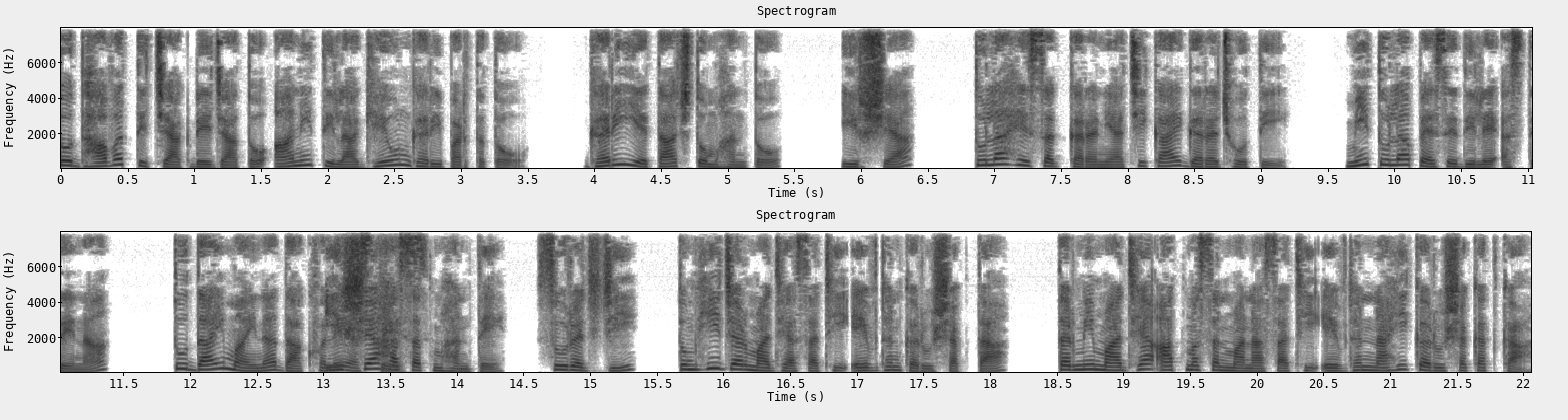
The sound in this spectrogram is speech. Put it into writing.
तो धावत तिच्याकडे जातो आणि तिला घेऊन घरी परततो. घरी येताच तो म्हणतो ईर्ष्या तुला हे सग करण्याची काय गरज होती? मी तुला पैसे दिले असते ना? तू दाई मायना दाखवले ईर्ष्या. हसत म्हणते सूरजजी तुम्ही जर माझ्यासाठी एवढण करू शकता तर मी माझ्या आत्मसन्मानासाठी एवढण नाही करू शकत का?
